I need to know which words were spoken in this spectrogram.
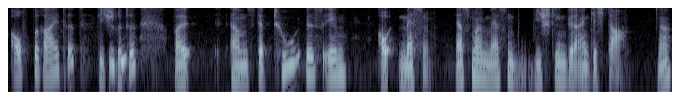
aufbereitet, die mhm. Schritte, mhm. weil ähm, Step Two ist eben messen erstmal messen, wie stehen wir eigentlich da. Ja?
